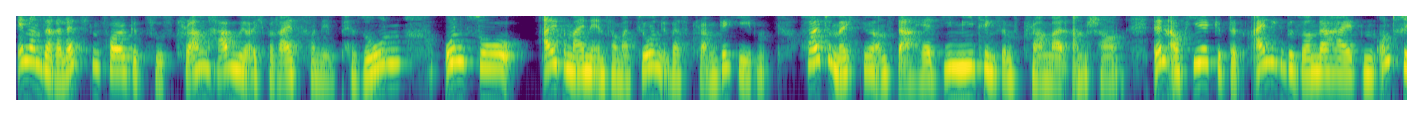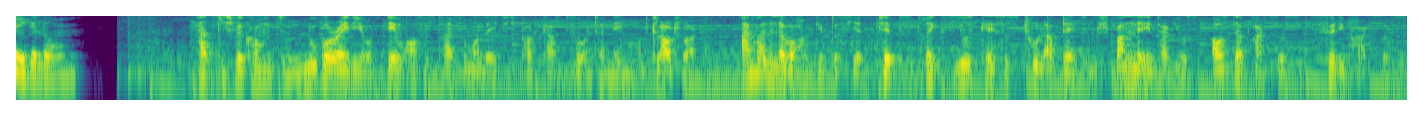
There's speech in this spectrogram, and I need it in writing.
In unserer letzten Folge zu Scrum haben wir euch bereits von den Personen und so allgemeine Informationen über Scrum gegeben. Heute möchten wir uns daher die Meetings im Scrum mal anschauen, denn auch hier gibt es einige Besonderheiten und Regelungen. Herzlich willkommen zu Nubo Radio, dem Office 365 Podcast für Unternehmen und Cloudworker. Einmal in der Woche gibt es hier Tipps, Tricks, Use Cases, Tool Updates und spannende Interviews aus der Praxis für die Praxis.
